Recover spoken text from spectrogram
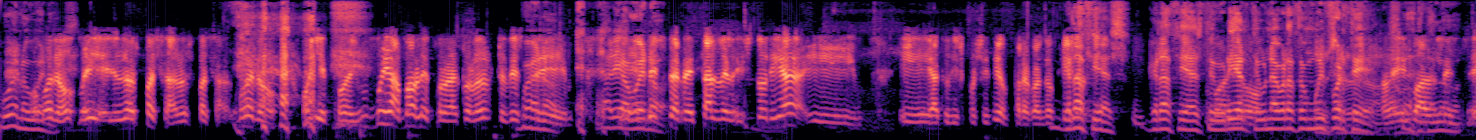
Bueno, bueno. Bueno, nos pasa, nos pasa. Bueno, oye, pues muy amable por acordarte de este, de este retal de la historia y, y, a tu disposición para cuando quieras. Gracias, gracias, Teo Uriarte. Un abrazo muy fuerte. Igualmente.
